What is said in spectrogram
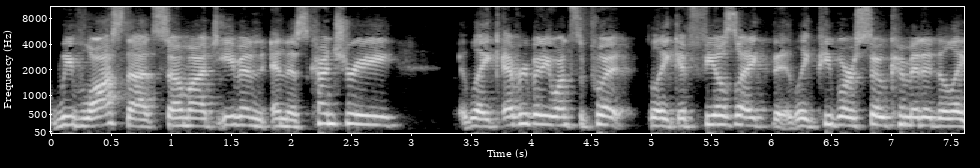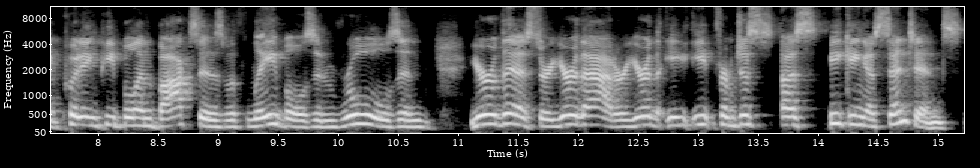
we've lost that so much, even in this country like everybody wants to put like it feels like like people are so committed to like putting people in boxes with labels and rules and you're this or you're that or you're the, from just us speaking a sentence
